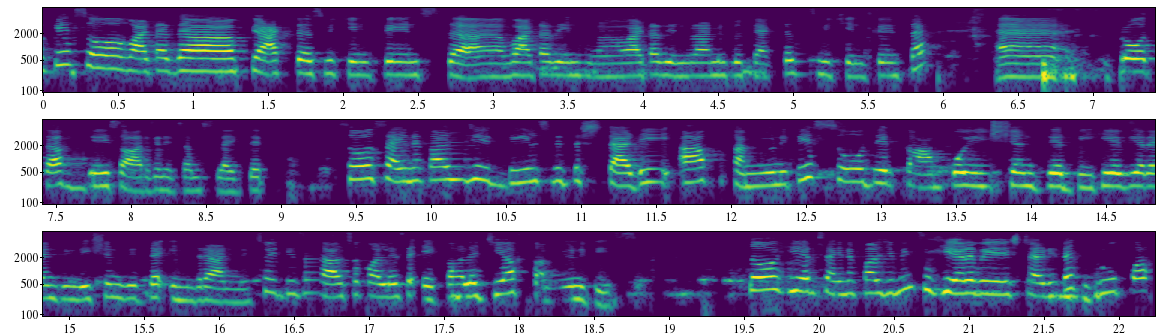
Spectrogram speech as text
Okay, so what are the factors which influence the, what are the, what are the environmental factors which influence the uh, growth of these organisms like that. So synecology deals with the study of communities, so their composition, their behavior and relation with the environment. So it is also called as the ecology of communities. So here synecology means here we study the group of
